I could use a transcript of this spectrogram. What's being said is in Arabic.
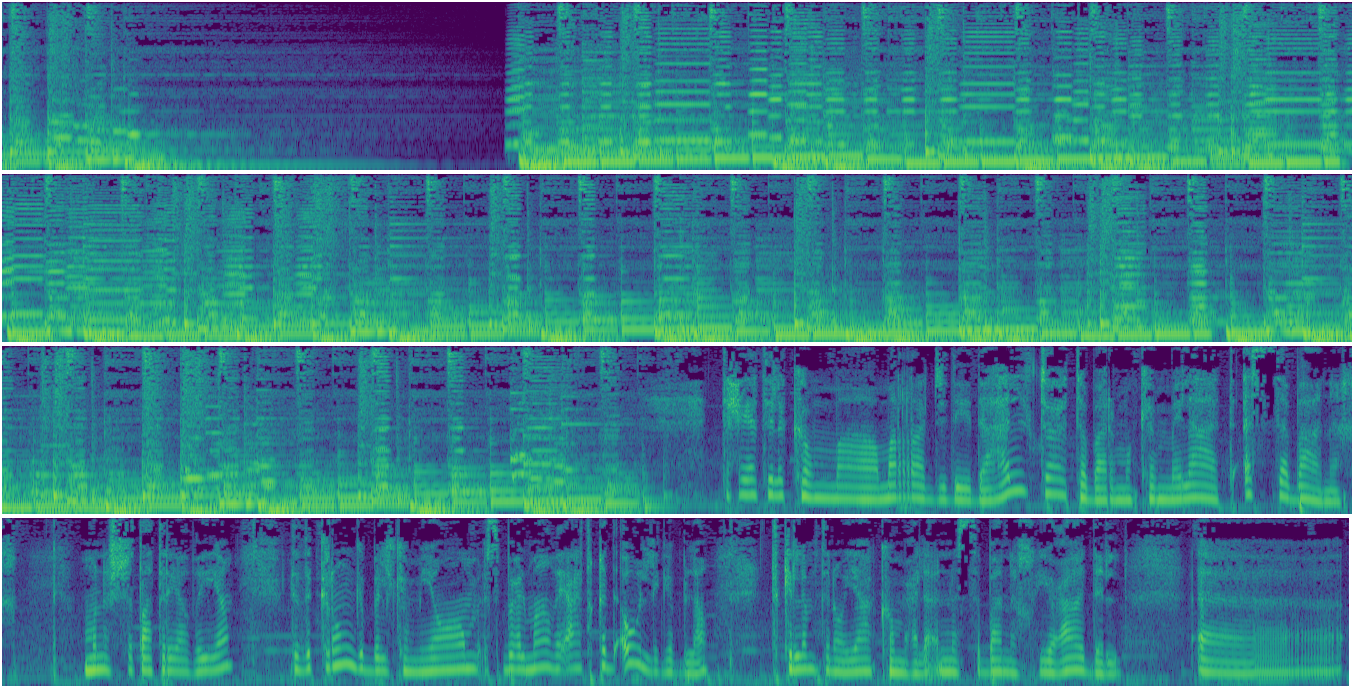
تحياتي لكم مرة جديدة. هل تعتبر مكملات السبانخ منشطات رياضية. تذكرون قبل كم يوم الأسبوع الماضي أعتقد أو اللي قبله تكلمت أنا وياكم على أنه السبانخ يعادل آه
